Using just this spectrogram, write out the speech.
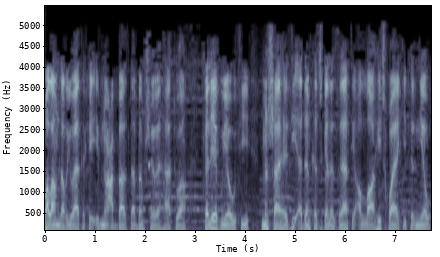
بەڵام لە ڕیوایەتەکەی ئیبن عەباسدا بەم شێوەیە هاتووە کە لێ بوویە وتی من شاهێدی ئەدەم کە جگە لە زاتی ئەڵڵا هیچ خوایەکی تر نییە و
